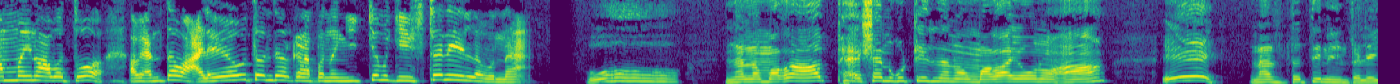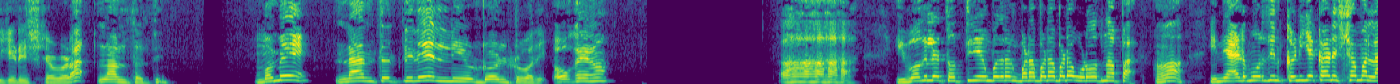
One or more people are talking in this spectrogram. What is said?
ಅಮ್ಮಯ್ಯನು ಅವತ್ತು ಅವೆಂಥವು ಹಳೆಯವು ತಂದವ್ರು ಕಣಪ್ಪ, ನಂಗೆ ಇಚ್ಛೆ ಇಷ್ಟನೇ ಇಲ್ಲ ಅವನ್ನ. ಓಹೋ, ನನ್ನ ಮಗ ಫ್ಯಾಷನ್ ಗುಟ್ಟಿದ ನನ್ನ ಮಗ ಇವನು, ಆ? ಏ, ನಾನು ತತ್ತೀನಿ ತಲೆ ಕೆಡಿಸ್ಕೋಬೇಡ, ನಾನು ತತ್ತೀನಿ. ಮಮ್ಮಿ, ನಾನು ತತ್ತೀನಿ, ನೀವು ಡೋಂಟ್ ವರಿ ಓಕೆನಾ ಇವಾಗಲೇ ತತ್ತಿ ಎಂಬುದ್ರಂಗೆ ಬಡ ಬಡ ಬಡ ಉಡೋದ್ನಪ್ಪ ಹಾ? ಇನ್ ಎರಡು ಮೂರು ದಿನ ಕಣಿಗೆ ಕಾಣಿಸ್ಕಮಲ್ಲ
